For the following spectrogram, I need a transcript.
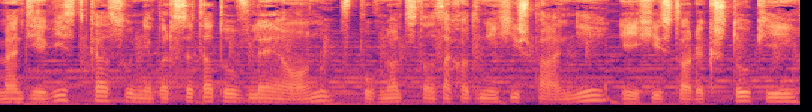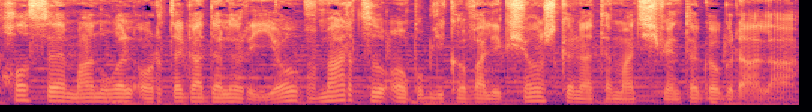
Mediewistka z Uniwersytetu w León w północno-zachodniej Hiszpanii i historyk sztuki José Manuel Ortega del Rio w marcu opublikowali książkę na temat świętego Grala.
